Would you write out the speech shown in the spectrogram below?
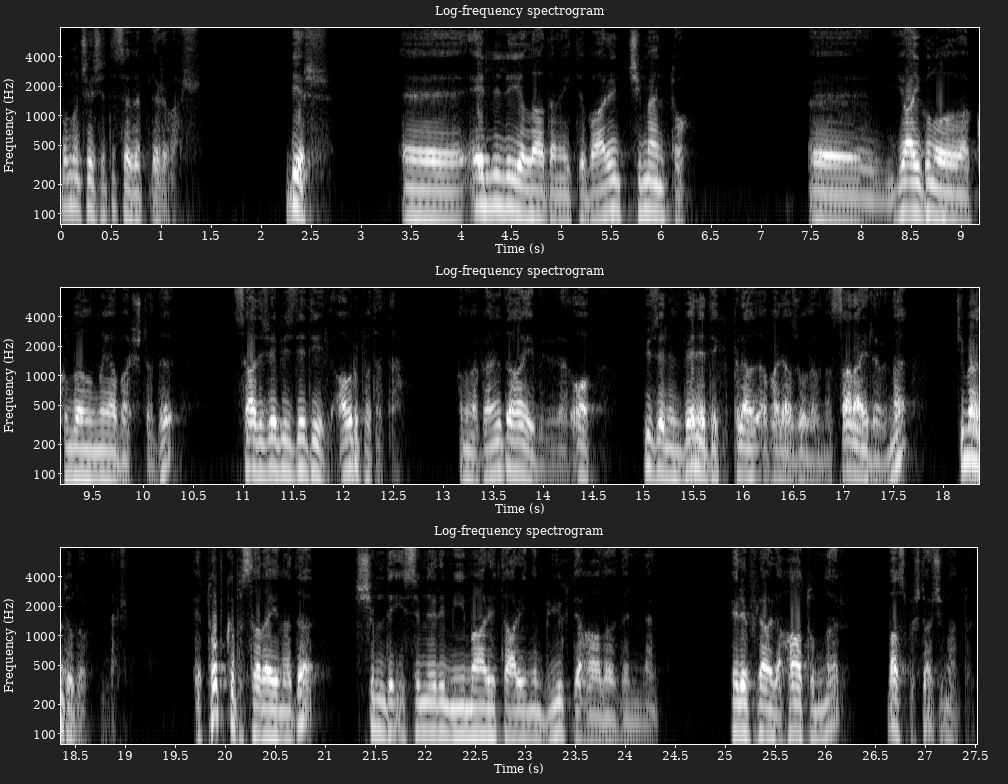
Bunun çeşitli sebepleri var. Bir, e, 50'li yıllardan itibaren çimento e, yaygın olarak kullanılmaya başladı. Sadece bizde değil, Avrupa'da da. Hanımefendi daha iyi bilirler. O güzelin Venedik plaza, plazolarına, saraylarına çimento döktüler. E, Topkapı Sarayı'na da şimdi isimleri mimari tarihinin büyük dehaları denilen heriflerle hatunlar basmışlar çimentoyu.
